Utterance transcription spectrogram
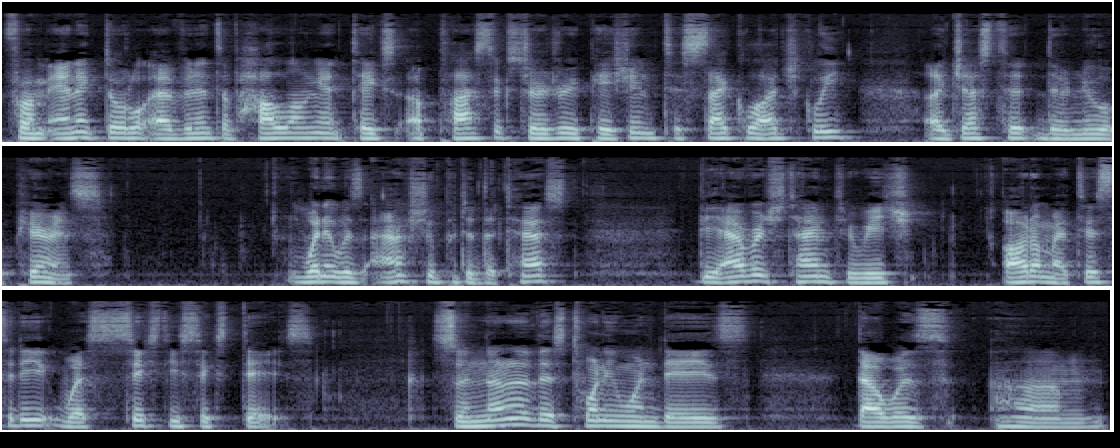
from anecdotal evidence of how long it takes a plastic surgery patient to psychologically adjust to their new appearance. When it was actually put to the test, the average time to reach automaticity was 66 days. So none of this 21 days that was um,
